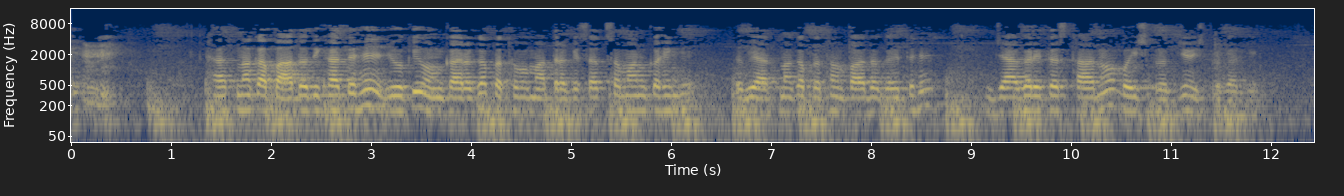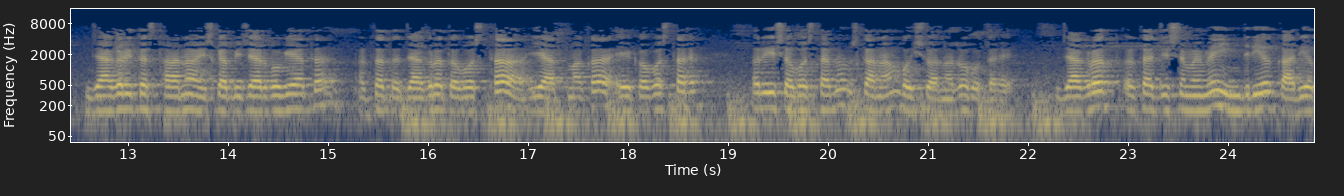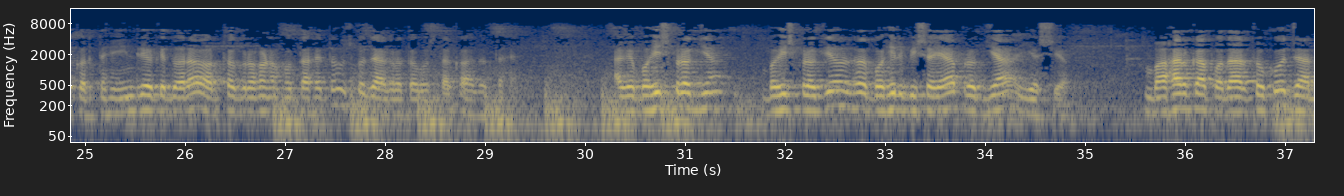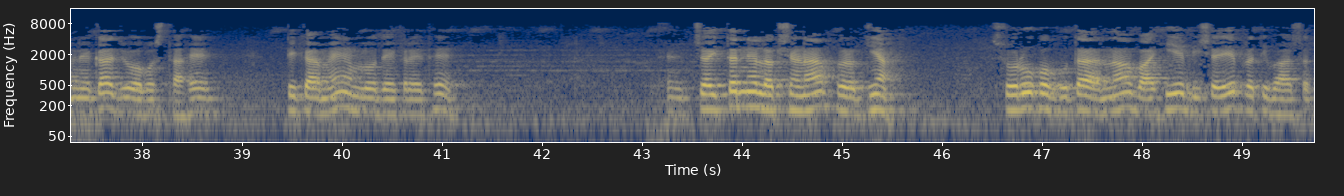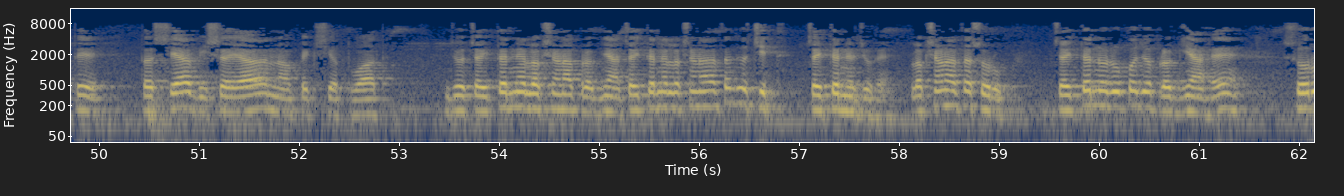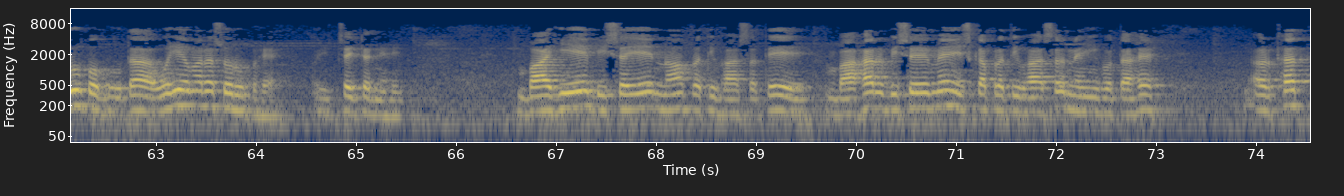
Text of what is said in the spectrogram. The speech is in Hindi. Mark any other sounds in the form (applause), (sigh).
आत्मा का पाद दिखाते हैं जो कि ओंकार का प्रथम मात्रा के साथ समान कहेंगे। तभी आत्मा का प्रथम पाद कहते हैं, जागरित स्थानो बहिष्प्रज्ञ इस प्रकार की। जागृत स्थान, इसका विचार हो गया था। अर्थात जागृत अवस्था, ये आत्मा का एक अवस्था है। और इस अवस्था में उसका नाम वैश्वानर होता है। जागृत, अर्थात जिस समय में इंद्रिय कार्य करते हैं, इंद्रिय के द्वारा अर्थ ग्रहण होता है तो उसको जागृत अवस्था कहा जाता है। आगे बहिष्प्रज्ञ बहिष्प्रज्ञ, अर्थात बहिर्विषया प्रज्ञा यश्य बाहर का पदार्थों को जानने का जो अवस्था है। टीका में हम लोग देख रहे थे चैतन्य लक्षणा प्रज्ञा। स्वरूप भूता न बाह्य विषय प्रतिभासते, तस्या विषया न अपेक्षवाद जो चैतन्य लक्षणा प्रज्ञा, चैतन्य लक्षण अर्थात जो चित्त, चैतन्य जो है, लक्षण अर्थात स्वरूप। चैतन्य रूप जो प्रज्ञा है स्वरूप भूता वही हमारा स्वरूप है चैतन्य है। बाह्य विषय न प्रतिभासते, बाहर विषय में इसका प्रतिभास नहीं होता है। अर्थात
